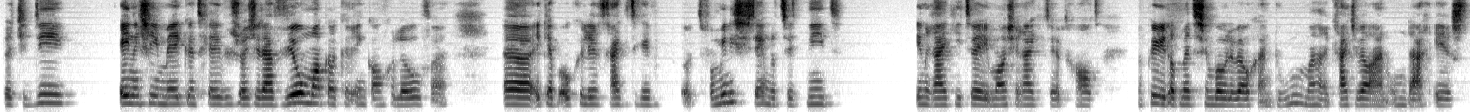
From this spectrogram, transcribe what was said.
dat je die energie mee kunt geven, zodat je daar veel makkelijker in kan geloven. Ik heb ook geleerd Reiki te geven het familiesysteem. Dat zit niet in Reiki 2, maar als je Reiki 2 hebt gehad, dan kun je dat met de symbolen wel gaan doen. Maar ik raad je wel aan om daar eerst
